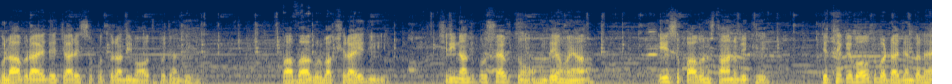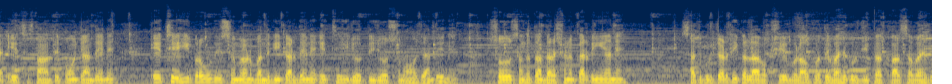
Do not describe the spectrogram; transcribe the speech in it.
ਗੁਲਾਬ ਰਾਏ ਦੇ ਚਾਰੇ ਸੁਪੁੱਤਰਾਂ ਦੀ ਮੌਤ ਹੋ ਜਾਂਦੀ ਹੈ। ਬਾਬਾ ਗੁਰਬਖਸ਼ ਰਾਏ ਜੀ, ਸ਼੍ਰੀ ਅਨੰਦਪੁਰ ਸਾਹਿਬ ਤੋਂ ਹੁੰਦਿਆਂ ਹੋਇਆਂ ਇਸ ਪਾਵਨ ਸਥਾਨ ਵਿਖੇ ਜਿੱਥੇ ਕਿ ਬਹੁਤ ਵੱਡਾ ਜੰਗਲ ਹੈ, ਇਸ ਸਥਾਨ ਤੇ ਪਹੁੰਚ ਜਾਂਦੇ ਨੇ। ਇੱਥੇ ਹੀ ਪ੍ਰਭੂ ਦੀ ਸਿਮਰਨ ਬੰਦਗੀ ਕਰਦੇ ਨੇ, ਇੱਥੇ ਹੀ ਜੋਤੀ ਜੋਤ ਸਮਾ ਜਾਂਦੇ ਨੇ। ਸੋ ਸੰਗਤਾਂ ਦਰਸ਼ਨ ਕਰ ਰਹੀਆਂ ਨੇ। ਸਤਿਗੁਰੂ ਚੜ੍ਹਦੀ ਕਲਾ ਬਖਸ਼ੇ, ਬੁਲਾਓ ਫਤਿਹ, ਵਾਹਿਗੁਰੂ ਜੀ ਕਾ ਖਾਲਸਾ, ਵਾਹਿਗੁਰੂ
